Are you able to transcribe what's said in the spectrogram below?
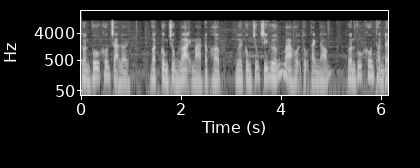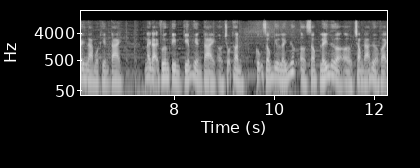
Thuần Vu Khôn trả lời, vật cùng chủng loại mà tập hợp, người cùng chung chí hướng mà hội tụ thành nhóm, Thuần Vu Khôn Thần đây là một hiền tài. Nay đại vương tìm kiếm hiền tài ở chỗ thần, cũng giống như lấy nước ở sông, lấy lửa ở trong đá lửa vậy.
